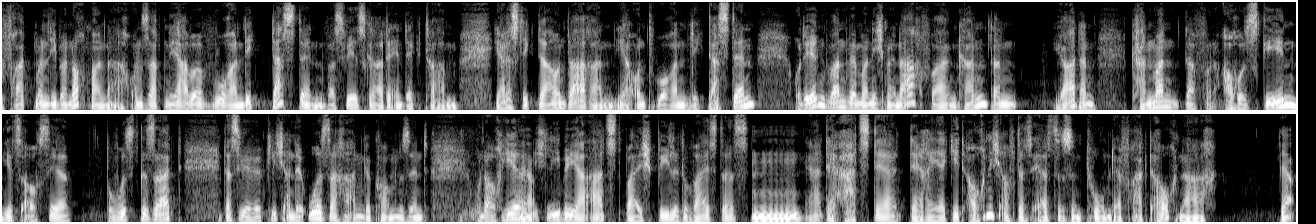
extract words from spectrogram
fragt man lieber nochmal nach und sagt, ja, aber woran liegt das denn, was wir jetzt gerade entdeckt haben? Ja, das liegt da und daran. Ja, und woran liegt das denn? Und irgendwann, wenn man nicht mehr nachfragen kann, dann ja, dann kann man davon ausgehen, jetzt auch sehr bewusst gesagt, dass wir wirklich an der Ursache angekommen sind. Und auch hier, ja. ich liebe ja Arztbeispiele, du weißt das. Mhm. Ja, der Arzt, der, der reagiert auch nicht auf das erste Symptom, der fragt auch nach. Ja.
